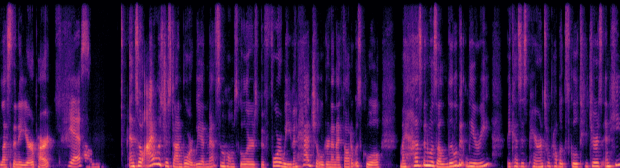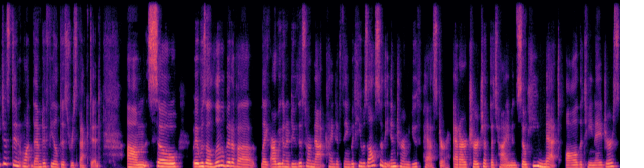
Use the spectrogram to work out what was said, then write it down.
less than a year apart. Yes. Um, and so I was just on board. We had met some homeschoolers before we even had children, and I thought it was cool. My husband was a little bit leery because his parents were public school teachers, and he just didn't want them to feel disrespected. Um, so it was a little bit of a like, are we going to do this or not kind of thing. But he was also the interim youth pastor at our church at the time. And so he met all the teenagers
